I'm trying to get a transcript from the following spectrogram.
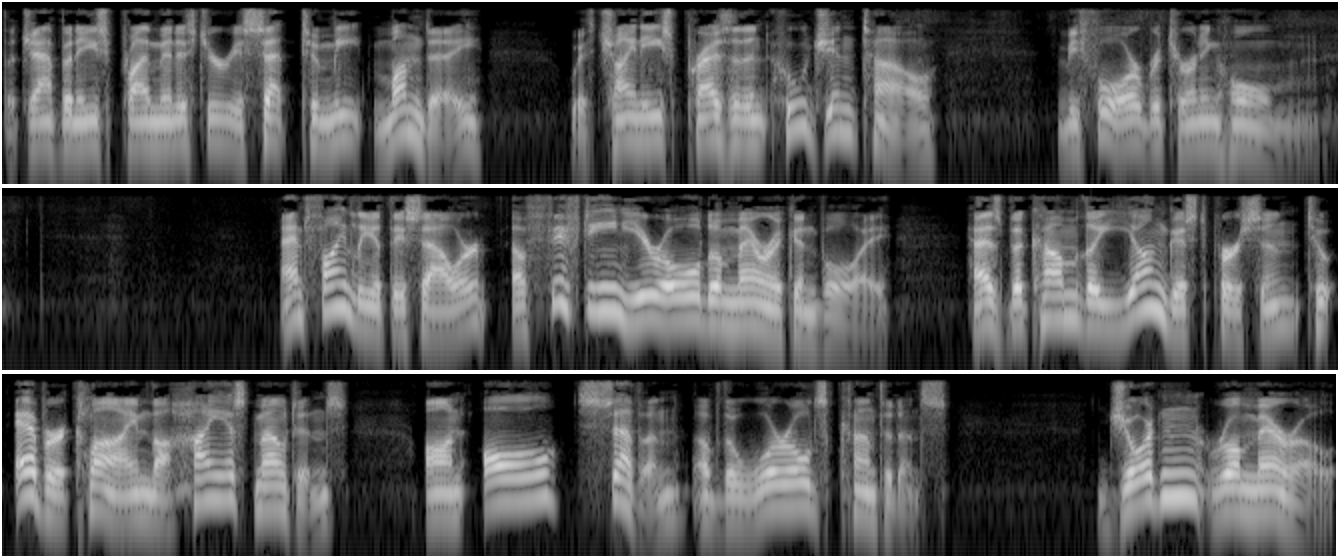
The Japanese Prime Minister is set to meet Monday with Chinese President Hu Jintao before returning home. And finally, at this hour, a 15 year old American boy has become the youngest person to ever climb the highest mountains on all seven of the world's continents. Jordan Romero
